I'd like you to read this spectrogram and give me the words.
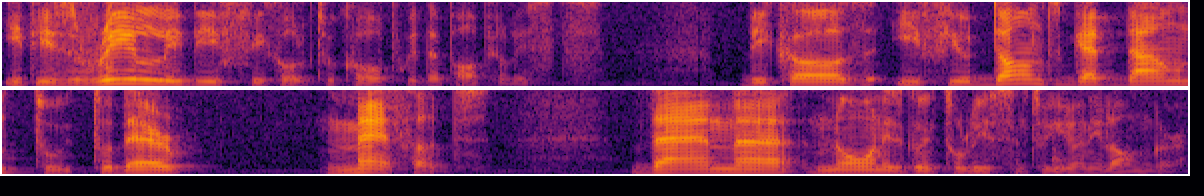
it is really difficult to cope with the populists. Because if you don't get down to, to their method, then uh, no one is going to listen to you any longer.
